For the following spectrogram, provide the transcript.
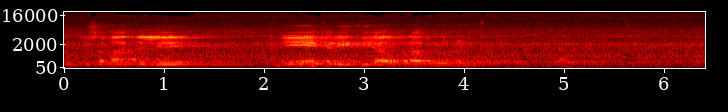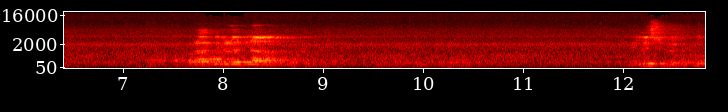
ಮತ್ತು ಸಮಾಜದಲ್ಲಿ ಅನೇಕ ರೀತಿಯ ಅಪರಾಧಗಳು ನಡೀತವೆ. ಅಪರಾಧಗಳನ್ನು ನಿಲ್ಲಿಸಬೇಕು,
